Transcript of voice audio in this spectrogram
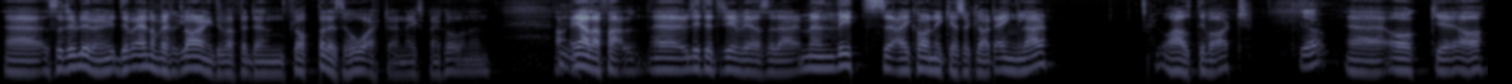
Eh, så det, blev en, det var en av förklaringarna till varför den floppade så hårt, den expansionen. Ja, Mm. I alla fall, lite trivia sådär. Men Vits Iconic är såklart änglar. Och alltid varit. Ja, och ja,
